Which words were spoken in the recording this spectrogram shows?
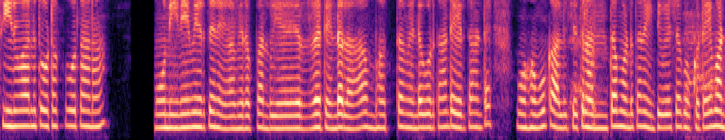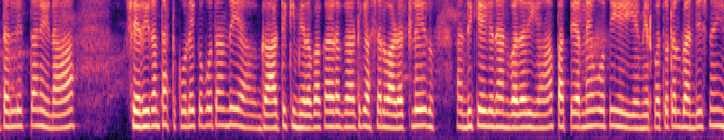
సీని వాళ్ళ తోటకు పోతానా? మో నేనేం ఏడితేనే ఆ మిరపండ్లు ఎర్రటి ఎండల మొత్తం ఎండ కొడతా అంటే ఏడుతా అంటే మొహము కాళ్ళు చేతులు అంతా మండుతాను. ఇంటి వేసాక ఒకటే మంటలు చెప్తాను నేను? శరీరం తట్టుకోలేకపోతుంది ఘాటుకి మిరపకాయల ఘాటుకి అసలు పడట్లేదు అందుకే ఇక దాని బదులు ఇక పత్తేరనే పోతే ఇక మిరప తోటలు బంద్ చేసినాయి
